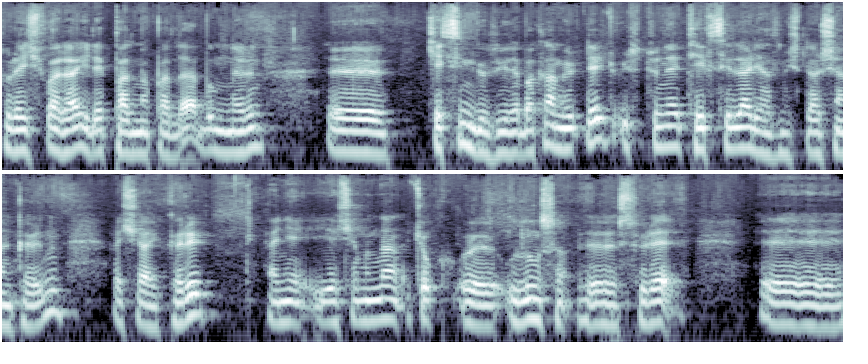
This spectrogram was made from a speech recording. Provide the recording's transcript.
Sureshvara ile Padma Pada bunların e, kesin gözüyle bakan müritler üstüne tefsirler yazmışlar Şankara'nın aşağı yukarı. Hani yaşamından çok e, uzun e, süre e,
